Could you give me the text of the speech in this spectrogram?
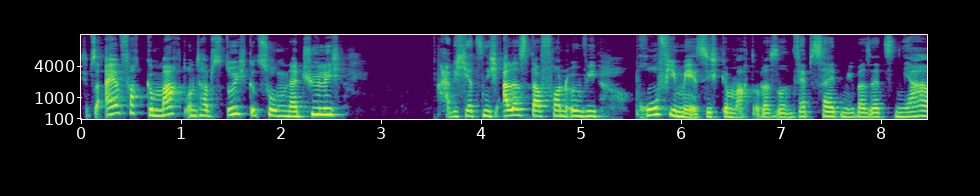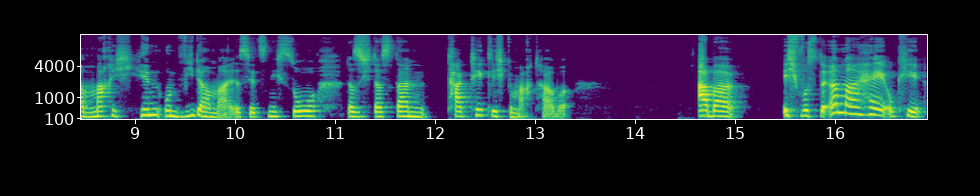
Ich habe es einfach gemacht und habe es durchgezogen. Natürlich habe ich jetzt nicht alles davon irgendwie profimäßig gemacht oder so Webseiten übersetzen. Ja, mache ich hin und wieder mal. Ist jetzt nicht so, dass ich das dann tagtäglich gemacht habe. Aber ich wusste immer, hey, okay,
